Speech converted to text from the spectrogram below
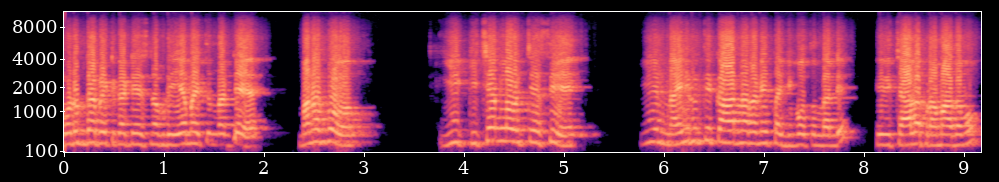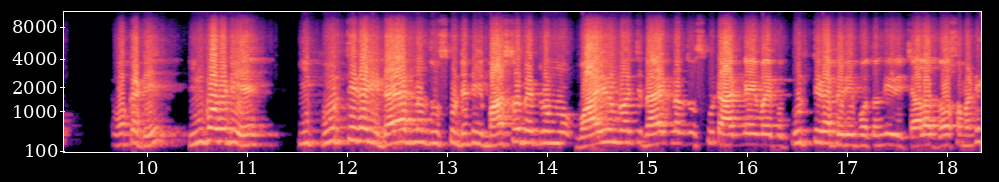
పొడుగ్గా పెట్టి కట్టేసినప్పుడు ఏమైతుందంటే మనకు ఈ కిచెన్లో వచ్చేసి ఈ నైరుతి కార్నర్ అనేది తగ్గిపోతుందండి. ఇది చాలా ప్రమాదము. ఒకటి. ఇంకొకటి ఈ పూర్తిగా ఈ డయాగ్నల్ చూసుకుంటే ఈ మాస్టర్ బెడ్రూమ్ వాయువు నుంచి డయాగ్నల్ చూసుకుంటే ఆగ్నేయం వైపు పూర్తిగా పెరిగిపోతుంది. ఇది చాలా దోషం అండి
